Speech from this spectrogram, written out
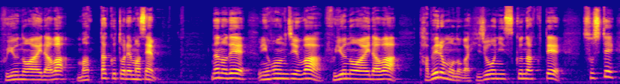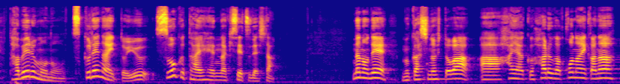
冬の間は全く取れません。なので日本人は冬の間は食べるものが非常に少なくて、そして食べるものを作れないというすごく大変な季節でした。なので、昔の人は、ああ、早く春が来ないかな、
